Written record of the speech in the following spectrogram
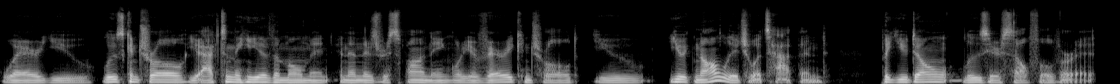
where you lose control, you act in the heat of the moment, and then there's responding where you're very controlled. You you acknowledge what's happened, but you don't lose yourself over it.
